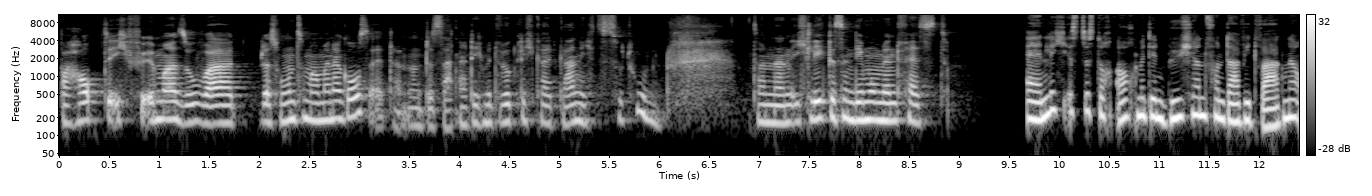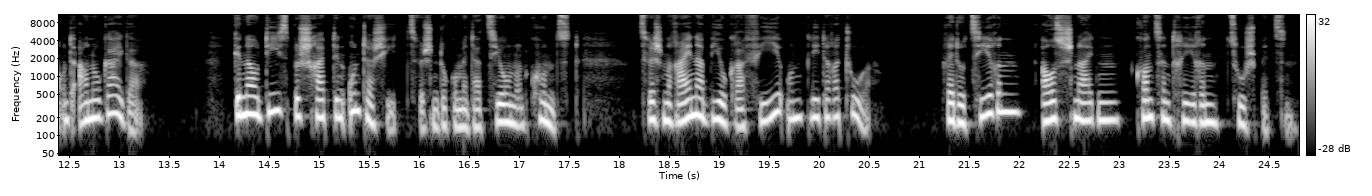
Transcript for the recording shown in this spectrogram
behaupte ich für immer, so war das Wohnzimmer meiner Großeltern. Und das hat natürlich mit Wirklichkeit gar nichts zu tun, sondern ich lege das in dem Moment fest. Ähnlich ist es doch auch mit den Büchern von David Wagner und Arno Geiger. Genau dies beschreibt den Unterschied zwischen Dokumentation und Kunst, zwischen reiner Biografie und Literatur. Reduzieren, ausschneiden, konzentrieren, zuspitzen.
